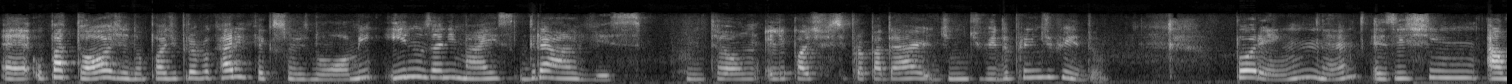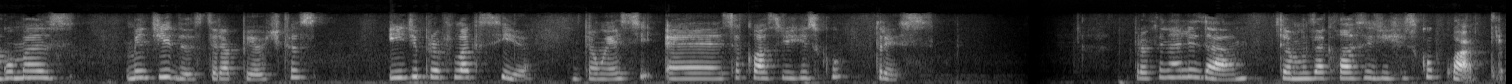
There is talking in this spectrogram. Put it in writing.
É, o patógeno pode provocar infecções no homem e nos animais graves, então ele pode se propagar de indivíduo para indivíduo. Porém, né, existem algumas medidas terapêuticas e de profilaxia. Então, esse é essa classe de risco 3. Para finalizar, temos a classe de risco 4,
